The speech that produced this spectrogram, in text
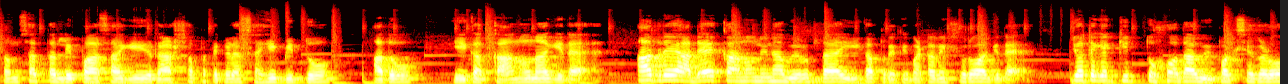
ಸಂಸತ್ತಲ್ಲಿ ಪಾಸಾಗಿ ರಾಷ್ಟ್ರಪತಿಗಳ ಸಹಿ ಬಿದ್ದು ಅದು ಈಗ ಕಾನೂನಾಗಿದೆ. ಆದರೆ ಅದೇ ಕಾನೂನಿನ ವಿರುದ್ಧ ಈಗ ಪ್ರತಿಭಟನೆ ಶುರುವಾಗಿದೆ. ಜೊತೆಗೆ ಕಿತ್ತು ಹೋದ ವಿಪಕ್ಷಗಳು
